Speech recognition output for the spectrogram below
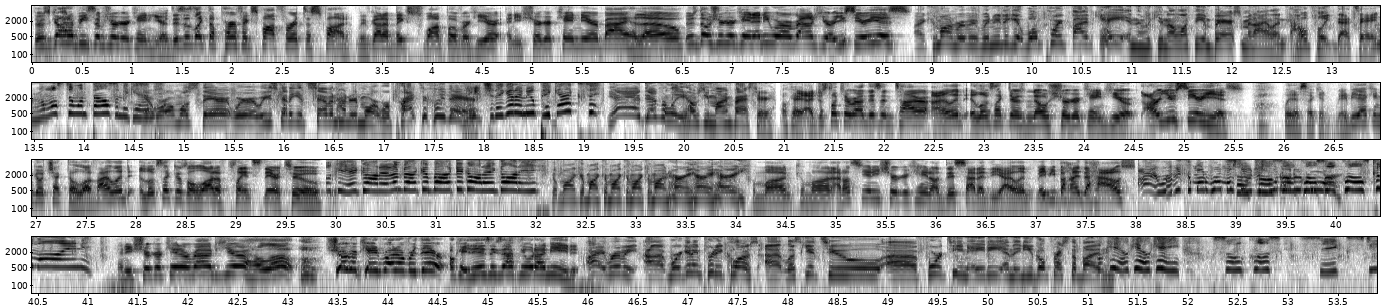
There's gotta be some sugarcane here. This is like the perfect spot for it to spawn. We've got a big swamp over here. Any sugarcane nearby? Hello? There's no sugarcane anywhere around here. Are you serious? All right, come on, Ruby. We need to get 1.5k, and then we can unlock the embarrassment island. Hopefully, that's it. We're almost to 1,000 again. Yeah, we're almost there. We're we just gotta get 700 more. We're practically there. Wait, should I get a new pickaxe? Yeah, definitely. Helps you mine faster. Okay, I just looked around this entire island. It looks like there's no sugarcane here. Are you serious? Wait a second. Maybe I can go check the Love Island. It looks like there's a lot of plants there too. Okay, I got it. I'm back. I'm back. I got it. I got it. Come on, come on, come on, come on, come on. Hurry, hurry, hurry. Come on, come on. I don't see any sugarcane on this side of the island. Maybe behind the house. All right, Ruby, come on. We're almost So there. close, Just so 100 close, so close. Come on. Any sugarcane around here? Hello? sugarcane right over there. Okay, this is exactly what I need. All right, Ruby, uh, we're getting pretty close. Uh, let's get to uh, 1480, and then you go press the button. Okay, okay, okay. So close. 60,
